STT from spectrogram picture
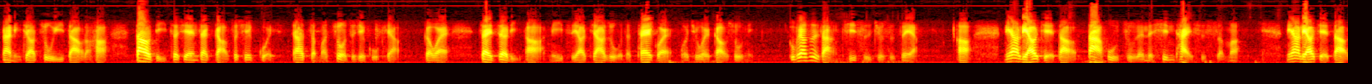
那你就要注意到了哈，到底这些人在搞这些鬼，要怎么做这些股票？各位。在这里啊，你只要加入我的 Telegram，我就会告诉你，股票市场其实就是这样啊。你要了解到大户主人的心态是什么，你要了解到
